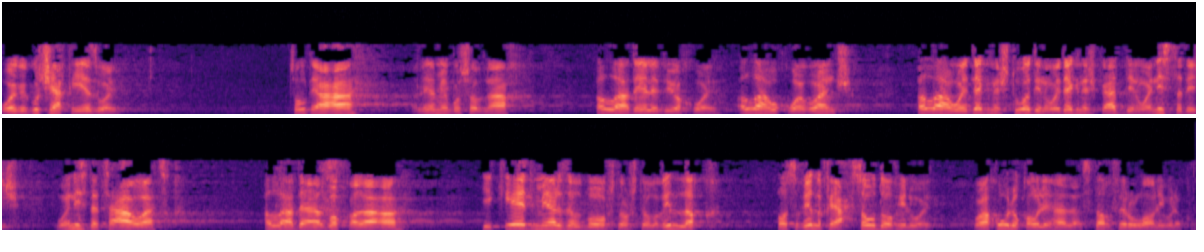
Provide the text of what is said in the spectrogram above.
ويجا قوش يقيز وي تلت يا اليوم بوصل ناخ. الله ديل ديو خوي الله قوي غوانش الله ويدقنش تودين ويدقنش قادين ونستديش ونستد سعوات الله دال بقى لا يكيد ميرزل بوش دوشتول غلق. أصغلق يحصودو غلوي. وأقول قولي هذا أستغفر الله لي ولكم.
